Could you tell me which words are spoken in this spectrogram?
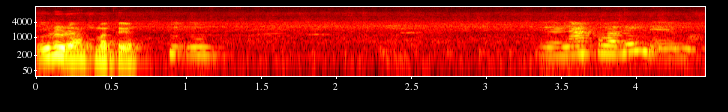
ઉડું હાથમાં તેલ નાખવા દઈ ને એમાં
